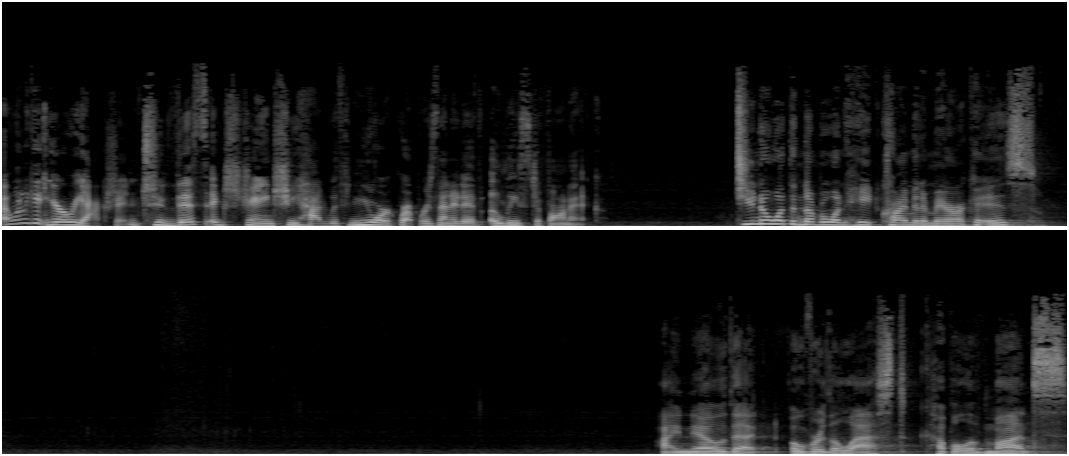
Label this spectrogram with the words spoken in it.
I want to get your reaction to this exchange she had with New York Representative Elise Stefanik. Do you know what the number one hate crime in America is? I know that over the last couple of months,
